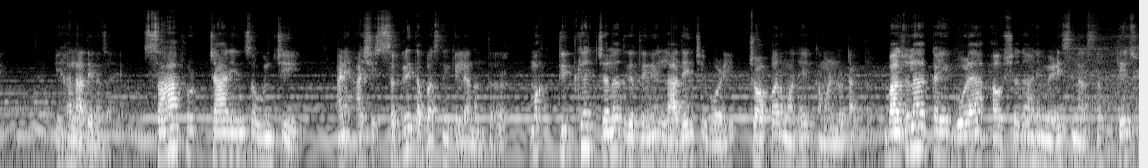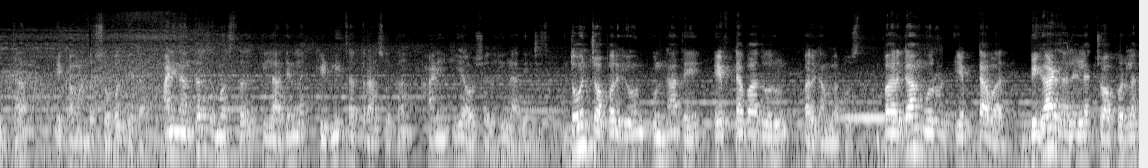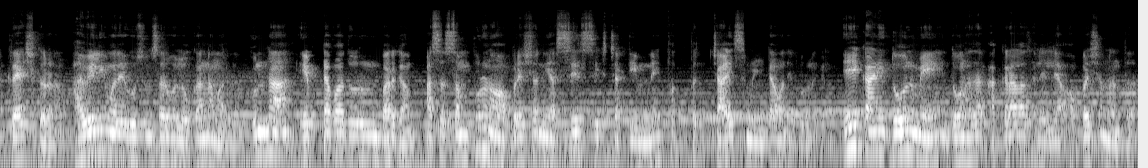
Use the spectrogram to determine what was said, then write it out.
की हा लादेनच आहे. सहा फूट चार इंच उंची आणि अशी सगळी तपासणी केल्यानंतर मग तितक्या जलद गतीने लादेनची बॉडी चॉपरमध्ये कमांडो टाकतात. बाजूला काही गोळ्या औषधं आणि मेडिसिन असतात ते सुद्धा हे कमांडोसोबत घेतात. आणि नंतर समजतं की लादेनला किडनीचा त्रास होता आणि ही औषधं ही लादेनचीच आहे दोन चॉपर घेऊन पुन्हा ते एफटाबाद वरून बरगामला पोहोचतात. बरगाम वरून एफटाबाद बिघाड झालेल्या चॉपरला क्रॅश करणं हवेलीमध्ये घुसून सर्व लोकांना मारणं पुन्हा एफटाबाद वरून बरगाम असं संपूर्ण ऑपरेशन या सी सिक्सच्या टीमने फक्त चाळीस मिनिटांमध्ये एक आणि दोन मे दोन हजार अकराला झालेल्या ऑपरेशन नंतर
